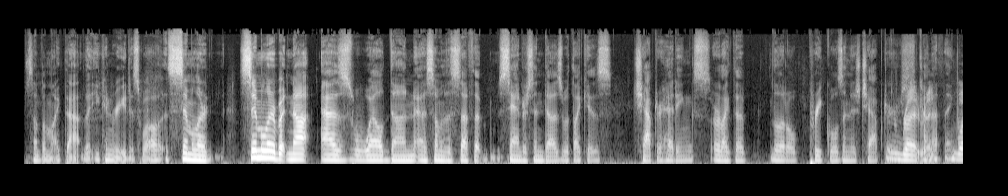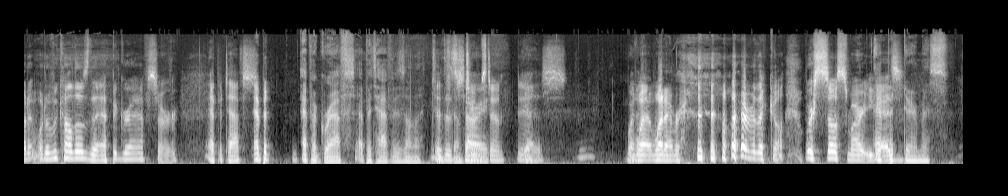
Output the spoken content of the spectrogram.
something like that that you can read as well. It's similar, similar, but not as well done as some of the stuff that Sanderson does with like his chapter headings or like the, the little prequels in his chapters, right, kind right. of thing. What what do we call those? The epigraphs or Epitaphs. epi? Epigraphs. Epitaph is on the tombstone. Sorry. tombstone. Yeah. yes. What, Whatever. whatever, whatever they're called. We're so smart, you guys. Epidermis.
